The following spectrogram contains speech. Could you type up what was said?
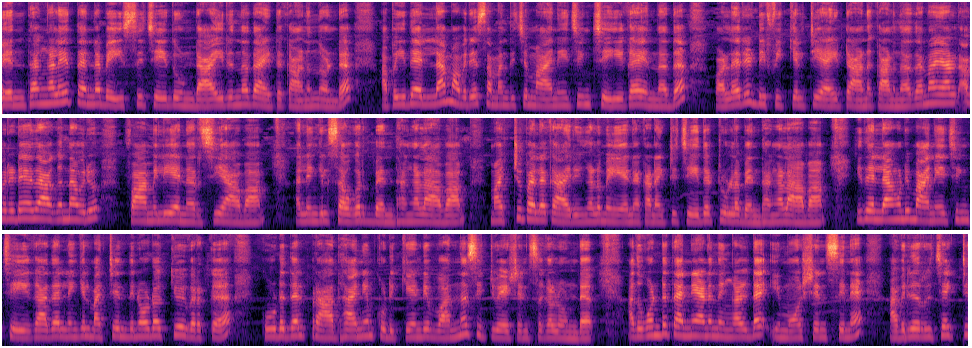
ബന്ധങ്ങളെ തന്നെ ബേസ് ചെയ്തുണ്ടായിരുന്നതായിട്ട് കാണുന്നുണ്ട്. അപ്പോൾ ഇതെല്ലാം അവരെ സംബന്ധിച്ച് മാനേജിങ് ചെയ്യുക എന്നത് വളരെ ഡിഫിക്കൽറ്റി ആയിട്ടാണ് കാണുന്നത്. അതാണ് അയാൾ അവരുടേതാകുന്ന ഒരു ഫാമിലി എനർജി ആവാം അല്ലെങ്കിൽ സൗഹൃദ ബന്ധങ്ങളാവാം മറ്റു പല കാര്യങ്ങളും എന്നെ കണക്ട് ചെയ്തിട്ടുള്ള ബന്ധങ്ങളാവാം. ഇതെല്ലാം കൂടി മാനേജിങ് ചെയ്യുക അതല്ലെങ്കിൽ മറ്റെന്തിനോടൊക്കെയോ ഇവർക്ക് കൂടുതൽ പ്രാധാന്യം കൊടുക്കേണ്ടി വന്ന സിറ്റുവേഷൻസുകളുണ്ട് അതുകൊണ്ട് അതുകൊണ്ട് തന്നെയാണ് നിങ്ങളുടെ ഇമോഷൻസിനെ അവർ റിജക്റ്റ്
